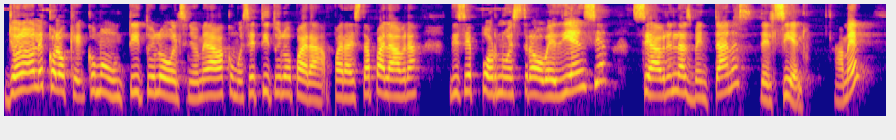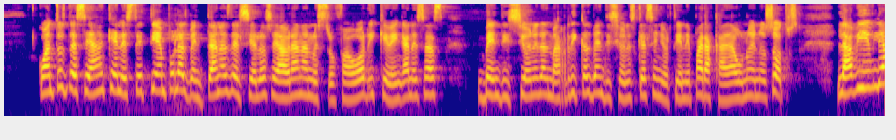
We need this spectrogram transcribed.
Yo le coloqué como un título, o el Señor me daba como ese título para, para esta palabra. Dice, por nuestra obediencia se abren las ventanas del cielo. Amén. ¿Cuántos desean que en este tiempo las ventanas del cielo se abran a nuestro favor y que vengan esas bendiciones, las más ricas bendiciones que el Señor tiene para cada uno de nosotros? La Biblia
